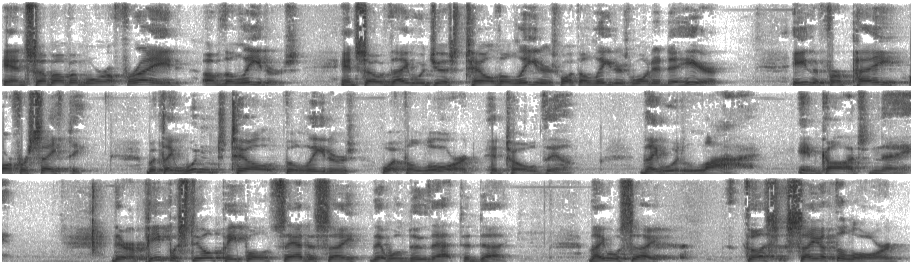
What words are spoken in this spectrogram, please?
and some of them were afraid of the leaders, and so they would just tell the leaders what the leaders wanted to hear, either for pay or for safety. But they wouldn't tell the leaders what the Lord had told them. They would lie in God's name. There are people, still people, sad to say, that will do that today. They will say, Thus saith the Lord,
